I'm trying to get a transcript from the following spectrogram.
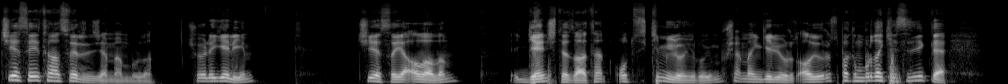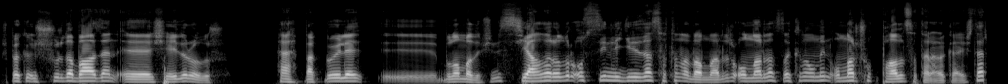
Chiesa'yı transfer edeceğim ben buradan. Şöyle geleyim. Chiesa'yı alalım. Genç de zaten 32 milyon euroymuş. Hemen geliyoruz alıyoruz. Bakın burada kesinlikle bakın şurada bazen e, şeyler olur. Heh bak böyle e, bulamadım şimdi. Siyahlar olur. O sizin liginizden satan adamlardır. Onlardan sakın almayın. Onlar çok pahalı satar arkadaşlar.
